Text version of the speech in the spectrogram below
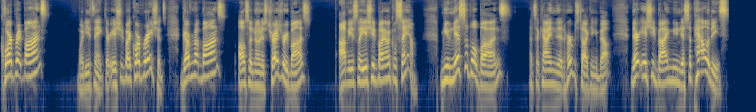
Corporate bonds, what do you think? They're issued by corporations. Government bonds, also known as treasury bonds, obviously issued by Uncle Sam. Municipal bonds, that's the kind that Herb's talking about. They're issued by municipalities,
